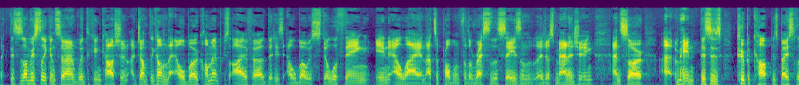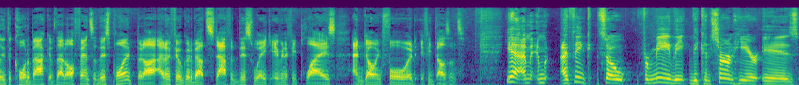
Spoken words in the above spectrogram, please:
like this is obviously a concern with the concussion. I jumped the gun on the elbow comment because I have heard that his elbow is still a thing in LA, and that's a problem for the rest of the season that they're just managing. And so, I I mean, this is Cooper Kupp is basically the quarterback of that offense at this point. But I, I don't feel good about Stafford this week, even if he plays, and going forward if he doesn't. Yeah, I, mean, I think so. For me, the the concern here is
